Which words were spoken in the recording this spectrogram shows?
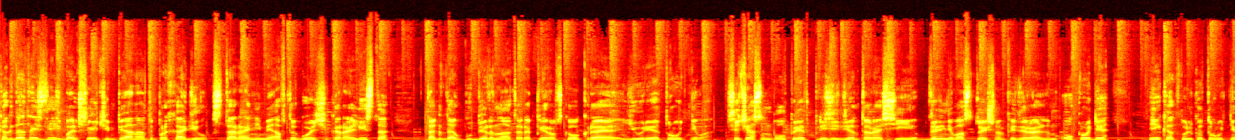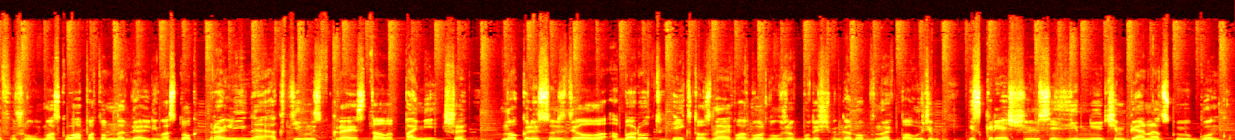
Когда-то здесь большие чемпионаты проходил стараниями автогольщика-ролиста, тогда губернатора Пермского края Юрия Трутнева. Сейчас он полпред президента России в Дальневосточном федеральном округе, и как только Трутнев ушел в Москву, а потом на Дальний Восток, раллийная активность в крае стала поменьше, но колесо сделало оборот, и, кто знает, возможно, уже в будущем году вновь получим искрящуюся зимнюю чемпионатскую гонку.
